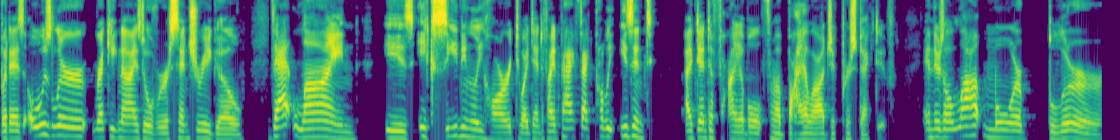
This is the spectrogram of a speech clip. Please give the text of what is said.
But as Osler recognized over a century ago, that line is exceedingly hard to identify. In fact, fact probably isn't identifiable from a biologic perspective. And there's a lot more blur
